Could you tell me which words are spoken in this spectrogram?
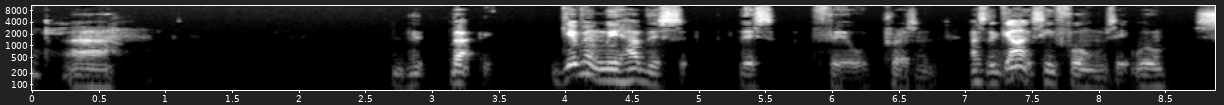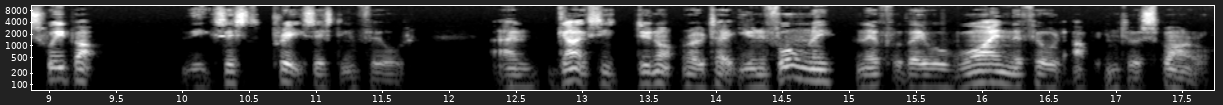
Okay. Uh, but given we have this this field present, as the galaxy forms, it will sweep up the exist, pre-existing field, and galaxies do not rotate uniformly, and therefore they will wind the field up into a spiral.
